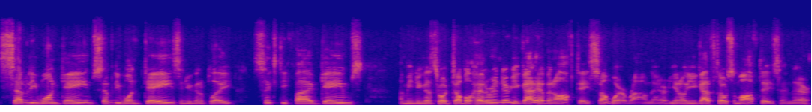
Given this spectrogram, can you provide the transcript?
71 games, 71 days, and you're going to play 65 games. I mean, you're going to throw a double header in there. You got to have an off day somewhere around there. You know, you got to throw some off days in there.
